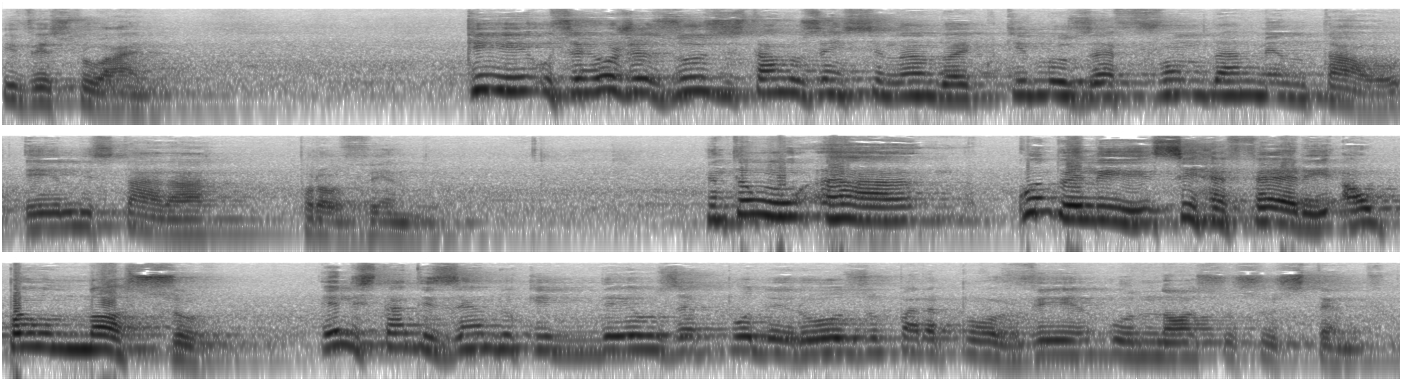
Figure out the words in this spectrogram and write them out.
e vestuário. Que o Senhor Jesus está nos ensinando é que nos é fundamental, Ele estará provendo. Então, ah, quando ele se refere ao pão nosso, ele está dizendo que Deus é poderoso para prover o nosso sustento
